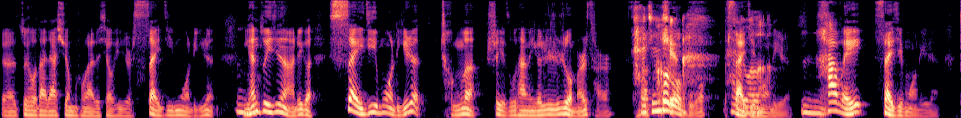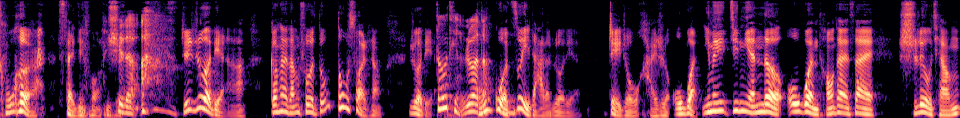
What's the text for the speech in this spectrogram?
呃，最后大家宣布出来的消息就是赛季末离任。嗯你看最近啊，这个赛季末离任成了世界足坛的一个热热门词儿。真是克洛 普赛季末离任，嗯哈维赛季末离任，图赫尔 赛季末离任。是的，这热点啊，刚才咱们说的都都算上热点，都挺热的。不过最大的热点这周还是欧冠，因为今年的欧冠淘汰赛十六强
